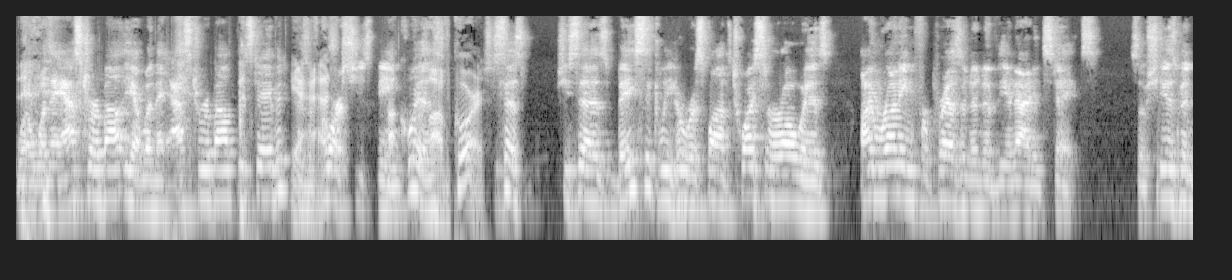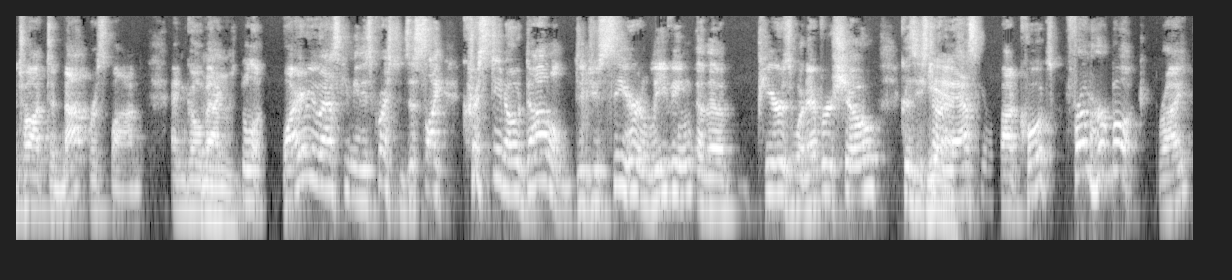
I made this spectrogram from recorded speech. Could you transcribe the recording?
Well, when they asked her about yeah, when they asked her about this, David, because yes. of course she's being quizzed. Of course, she says she says basically her response twice in a row is, "I'm running for president of the United States." So she has been taught to not respond and go back. Mm. Look, why are you asking me these questions? It's like Christine O'Donnell. Did you see her leaving the Piers whatever show because he started yes. asking about quotes from her book, right?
